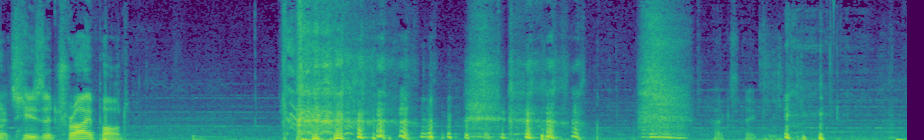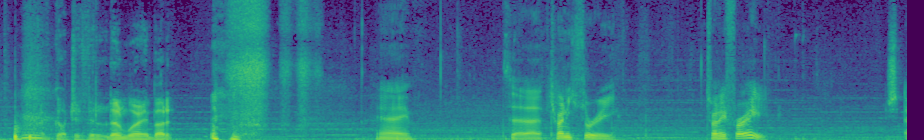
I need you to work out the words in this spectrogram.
advantage. he's a tripod. Fuck's sake. I've got you, Fiddle. Don't worry about it. Yay. It's uh, 23. 23. Uh,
